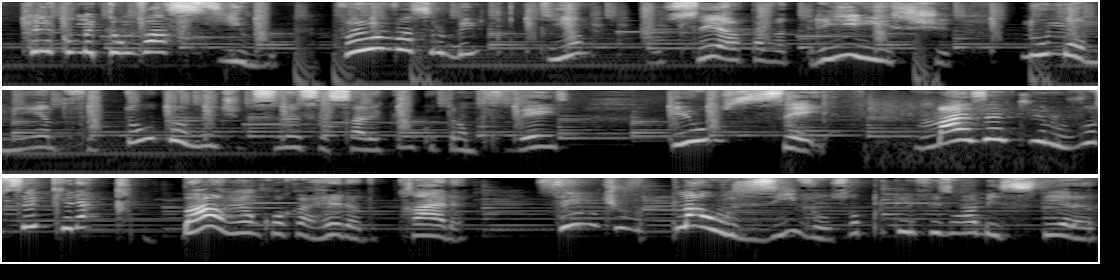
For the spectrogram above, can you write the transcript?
porque ele cometeu um vacilo. Foi um vacilo bem pequeno, não sei, ela tava triste. No momento, foi totalmente desnecessário aquilo que o Trump fez. Eu sei. Mas é aquilo, você querer acabar mesmo com a carreira do cara sem motivo plausível, só porque ele fez uma besteira,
